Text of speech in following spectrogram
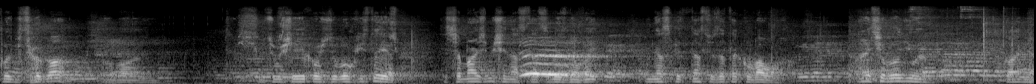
Podbito go? O Boże. Oczywiście jakąś drugą historię. Zatrzymaliśmy się na stacji benzynowej i nas 15 zaatakowało. Ale się broniłem. Panie.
